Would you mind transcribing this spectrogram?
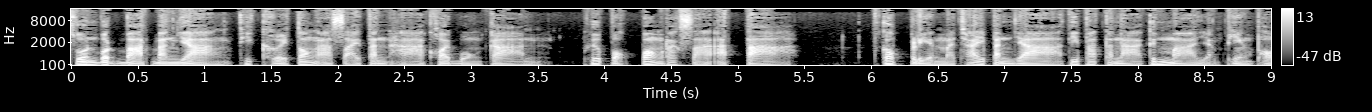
ส่วนบทบาทบางอย่างที่เคยต้องอาศัยตัณหาคอยบงการ เพื่อปกป้องรักษาอัตตา ก็เปลี่ยนมาใช้ปัญญาที่พัฒนาขึ้นมาอย่างเพียงพอ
